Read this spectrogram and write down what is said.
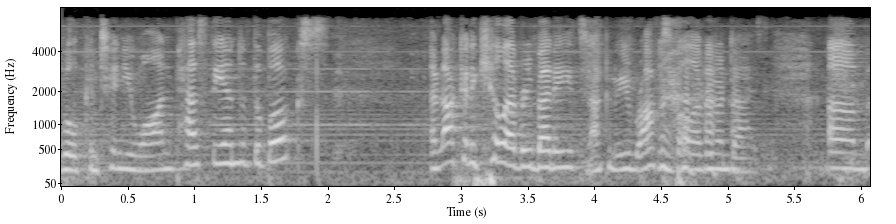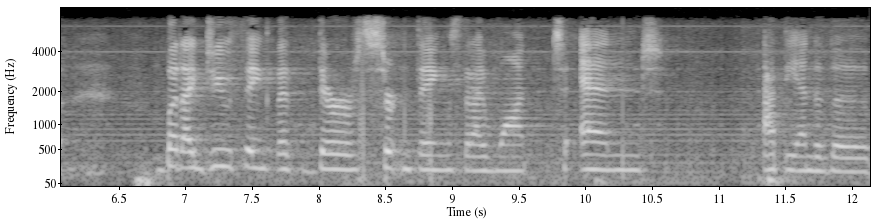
will continue on past the end of the books. I'm not going to kill everybody. It's not going to be rocks while everyone dies. Um, but I do think that there are certain things that I want to end at the end of the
